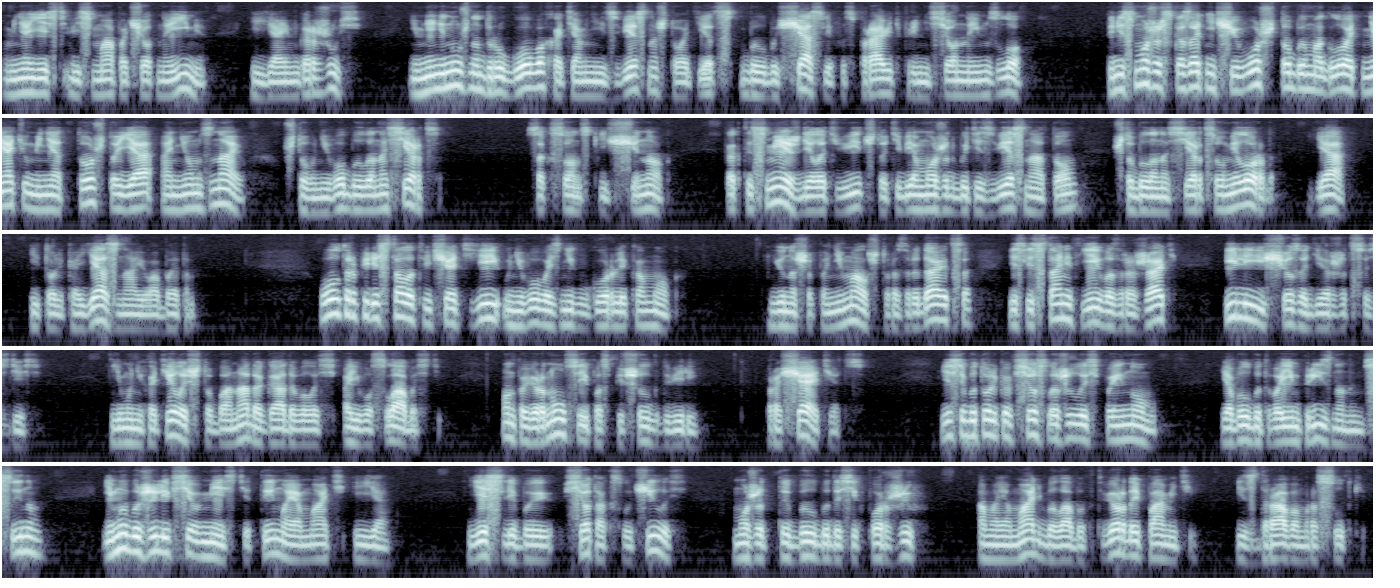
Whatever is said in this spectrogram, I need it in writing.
У меня есть весьма почетное имя, и я им горжусь. И мне не нужно другого, хотя мне известно, что отец был бы счастлив исправить принесенное им зло. Ты не сможешь сказать ничего, что бы могло отнять у меня то, что я о нем знаю, что у него было на сердце. Саксонский щенок, как ты смеешь делать вид, что тебе может быть известно о том, что было на сердце у милорда? Я и только я знаю об этом. Уолтер перестал отвечать ей, у него возник в горле комок. Юноша понимал, что разрыдается, если станет ей возражать или еще задержится здесь. Ему не хотелось, чтобы она догадывалась о его слабости. Он повернулся и поспешил к двери. Прощай, отец. Если бы только все сложилось по-иному, я был бы твоим признанным сыном, и мы бы жили все вместе, ты, моя мать и я. Если бы все так случилось, может, ты был бы до сих пор жив, а моя мать была бы в твердой памяти и здравом рассудке.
